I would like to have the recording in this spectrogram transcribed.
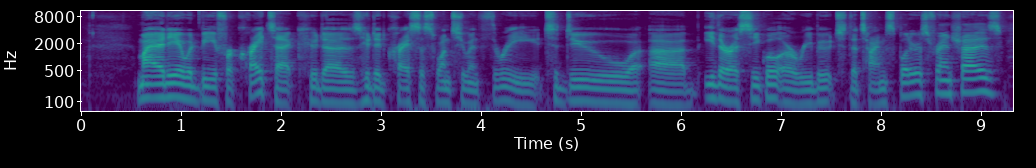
my idea would be for Crytek, who does who did Crysis one, two, and three, to do uh, either a sequel or a reboot to the TimeSplitters franchise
